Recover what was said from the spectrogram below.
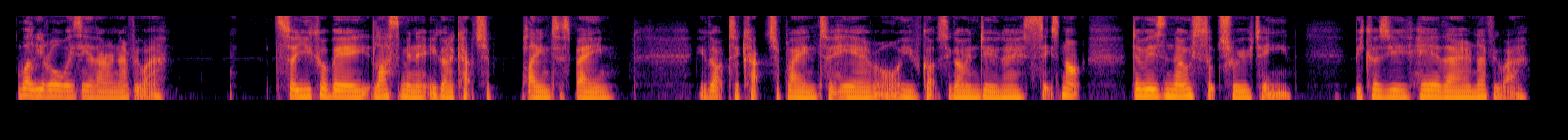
Well, you're always here, there, and everywhere. So you could be last minute, you've got to catch a plane to Spain. You've got to catch a plane to here, or you've got to go and do this. It's not, there is no such routine because you're here, there, and everywhere.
